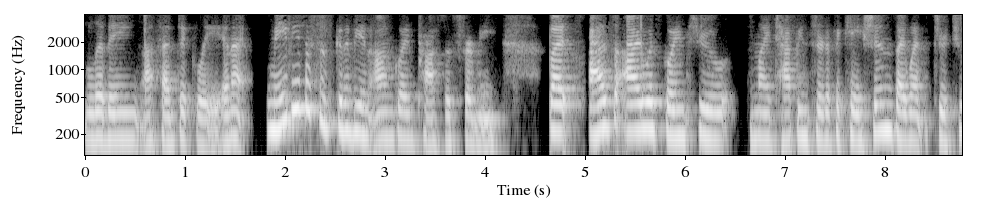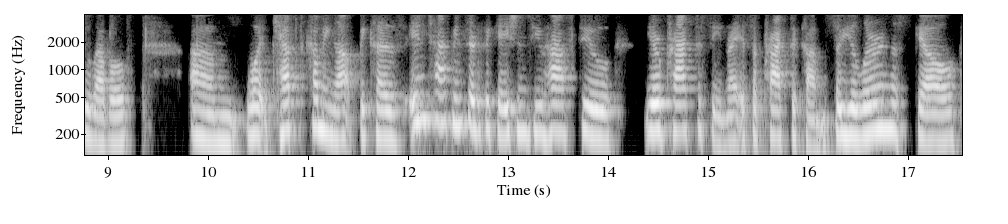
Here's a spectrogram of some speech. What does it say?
living authentically. And I maybe this is going to be an ongoing process for me. But as I was going through my tapping certifications, I went through two levels. Um, what kept coming up because in tapping certifications, you have to you're practicing, right? It's a practicum. So you learn the skill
